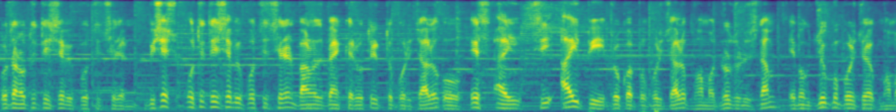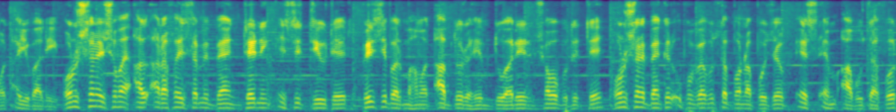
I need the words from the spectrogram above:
প্রধান অতিথি হিসেবে উপস্থিত ছিলেন। বিশেষ অতিথি হিসেবে উপস্থিত ছিলেন বাংলাদেশ ব্যাংকের অতিরিক্ত পরিচালক ও এস আই এসআইসিআইপি প্রকল্প পরিচালক মোহাম্মদ নজরুল ইসলাম এবং যুগ্ম পরিচালক মোহাম্মদ আইয়ুব আলী। অনুষ্ঠানের সময় আল আরাফা ইসলামী ব্যাংক ট্রেনিং ইনস্টিটিউটের প্রিন্সিপাল মোহাম্মদ আব্দুর রহিম দুয়ারির সভাপতিত্বে অনুষ্ঠানে ব্যাংকের উপব্যবস্থাপনা পরিচালক S M Abu Jafar,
